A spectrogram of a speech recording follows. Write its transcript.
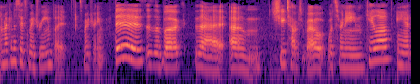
I'm not gonna say it's my dream, but it's my dream. This is a book that um, she talked about, what's her name, Kayla. And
